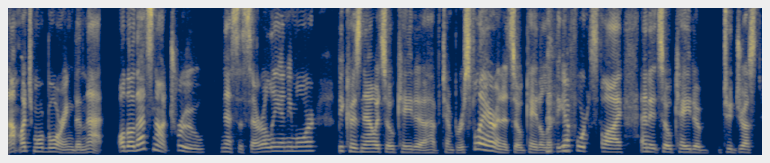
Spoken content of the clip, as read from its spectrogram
not much more boring than that. Although that's not true necessarily anymore because now it's okay to have tempers flare and it's okay to let the f words fly and it's okay to to just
